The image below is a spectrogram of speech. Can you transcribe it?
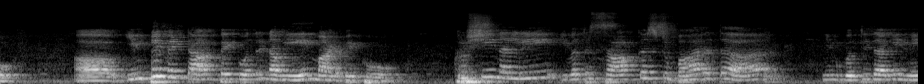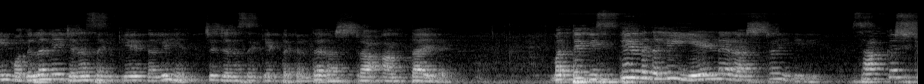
ಇಂಪ್ಲಿಮೆಂಟ್ ಆಗಬೇಕು ಅಂದರೆ ನಾವು ಏನು ಮಾಡಬೇಕು? ಕೃಷಿನಲ್ಲಿ ಇವತ್ತು ಸಾಕಷ್ಟು ಭಾರತ ನಿಮ್ಗೆ ಗೊತ್ತಿದ್ದಾಗೆ ನೀ ಮೊದಲನೇ ಜನಸಂಖ್ಯೆನಲ್ಲಿ ಹೆಚ್ಚು ಜನಸಂಖ್ಯೆ ಇರ್ತಕ್ಕಂಥ ರಾಷ್ಟ್ರ ಆಗ್ತಾ ಇದೆ. ಮತ್ತೆ ವಿಸ್ತೀರ್ಣದಲ್ಲಿ ಏಳನೇ ರಾಷ್ಟ್ರ ಇದ್ದೀವಿ. ಸಾಕಷ್ಟು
